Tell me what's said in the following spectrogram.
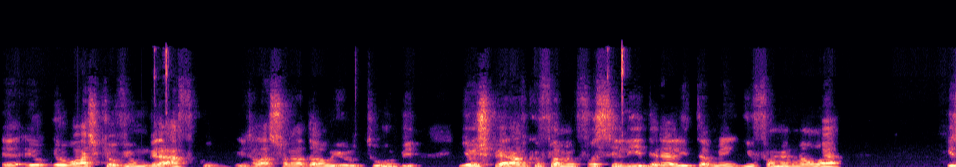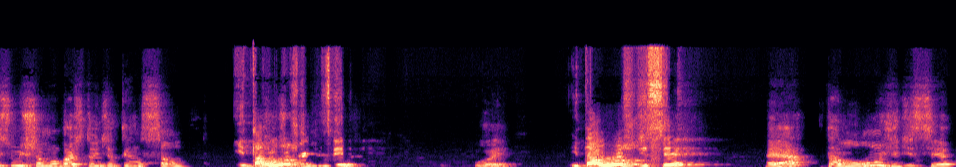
É, eu, eu acho que eu vi um gráfico relacionado ao YouTube e eu esperava que o Flamengo fosse líder ali também. E o Flamengo não é. Isso me chamou bastante atenção. E tá longe de ser. Oi? E tá longe de ser. É, tá longe de ser.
